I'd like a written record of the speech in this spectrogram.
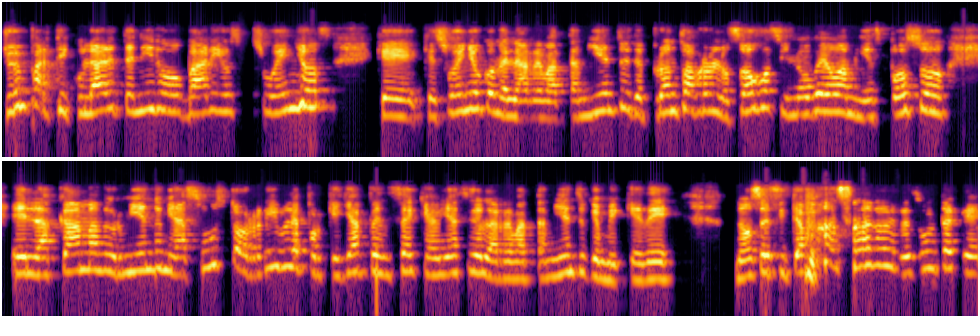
Yo en particular he tenido varios sueños que, sueño con el arrebatamiento y de pronto abro los ojos y no veo a mi esposo en la cama durmiendo y me asusto horrible porque ya pensé que había sido el arrebatamiento y que me quedé. No sé si te ha pasado y resulta que,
